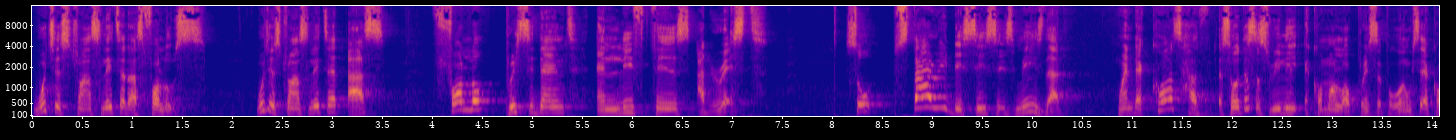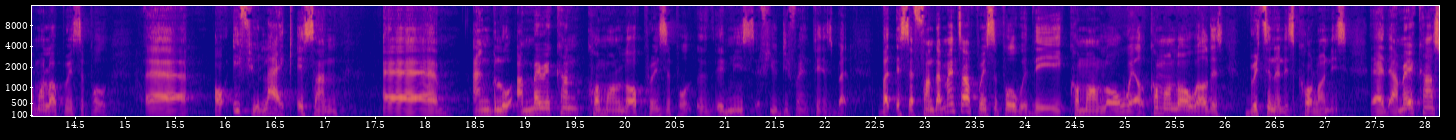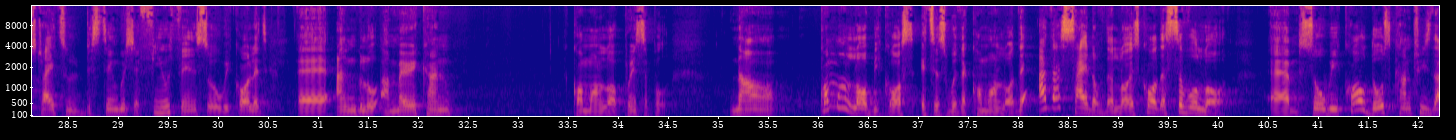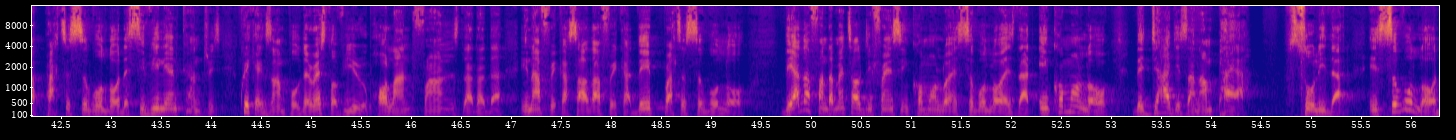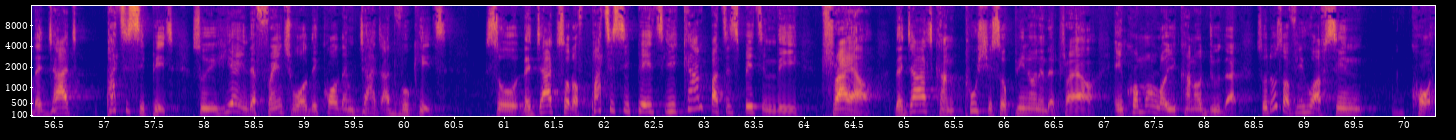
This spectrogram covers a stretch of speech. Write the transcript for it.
which is translated as follows, which is translated as follow precedent and leave things at rest. So stare decisis means that when the courts have, so this is really a common law principle. When we say a common law principle, uh, or if you like, it's an um, Anglo-American common law principle. It means a few different things, but, but it's a fundamental principle with the common law world. Common law world is Britain and its colonies. Uh, the Americans try to distinguish a few things, so we call it uh, Anglo-American common law principle. Now, common law because it is with the common law. The other side of the law is called the civil law. Um, so we call those countries that practice civil law the civilian countries. Quick example, the rest of Europe, Holland, France, da, da, da. In Africa, South Africa, they practice civil law. The other fundamental difference in common law and civil law is that in common law, the judge is an umpire, solely that. In civil law, the judge participates. So you hear in the French world, they call them judge advocates. So the judge sort of participates. He can't participate in the trial. The judge can push his opinion in the trial. In common law, you cannot do that. So those of you who have seen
